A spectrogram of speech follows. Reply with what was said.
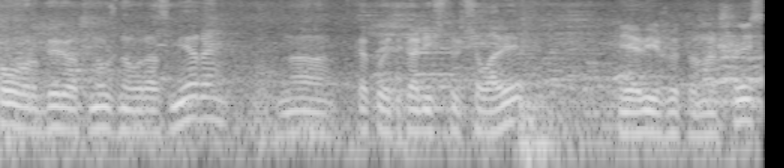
повар берет нужного размера на какое-то количество человек. Я вижу это на 6.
